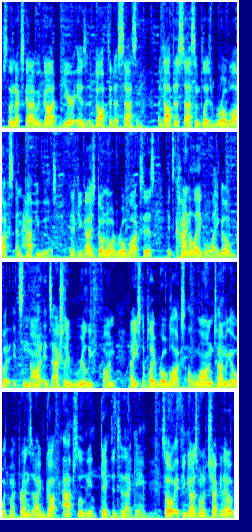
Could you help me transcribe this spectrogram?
so the next guy we've got here is Adopted Assassin. Adopted Assassin plays Roblox and Happy Wheels. And if you guys don't know what Roblox is, it's kind of like Lego, but it's not. It's actually really fun. I used to play Roblox a long time ago with my friends and I got absolutely addicted to that game. So if you guys want to check it out,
